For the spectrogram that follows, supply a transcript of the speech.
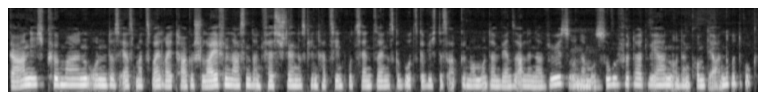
gar nicht kümmern und das erstmal zwei, drei Tage schleifen lassen, dann feststellen, das Kind hat zehn Prozent seines Geburtsgewichtes abgenommen und dann werden sie alle nervös mhm. und dann mhm. muss zugefüttert werden und dann kommt der andere Druck.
